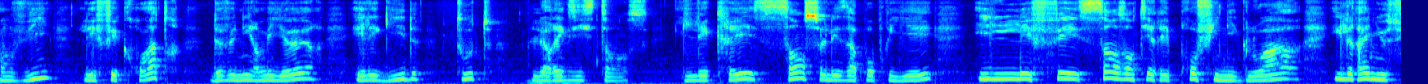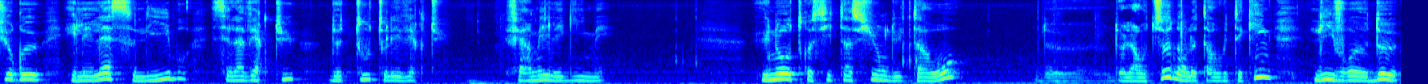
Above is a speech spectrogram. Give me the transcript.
en vie, les fait croître, devenir meilleurs et les guide toute leur existence. Il les crée sans se les approprier, il les fait sans en tirer profit ni gloire, il règne sur eux et les laisse libres, c'est la vertu de toutes les vertus. Fermez les guillemets. Une autre citation du Tao, de, Lao Tzu dans le Tao Te King, livre 2,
